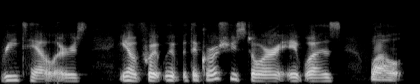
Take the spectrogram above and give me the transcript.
retailers you know, for, with the grocery store, it was, well,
